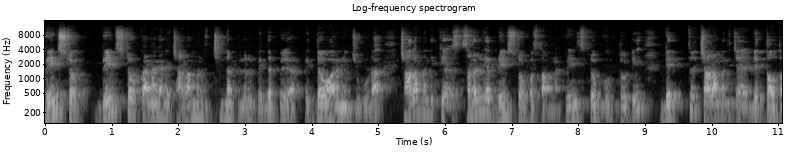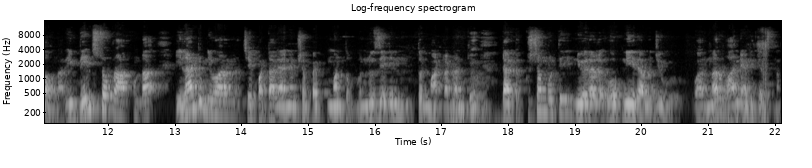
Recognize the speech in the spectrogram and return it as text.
బ్రెయిన్ స్ట్రోక్ బ్రెయిన్ స్ట్రోక్ అనగానే చాలామంది చిన్న పిల్లలు పెద్ద పెద్దవారి నుంచి కూడా చాలామందికి సడన్గా బ్రెయిన్ స్ట్రోక్ వస్తూ ఉన్నారు బ్రెయిన్ స్ట్రోక్ తోటి డెత్ చాలామంది డెత్ అవుతూ ఉన్నారు. ఈ బ్రెయిన్ స్ట్రోక్ రాకుండా ఎలాంటి నివారణ చేపట్టాలి అనే అంశంపై మనతో న్యూస్ ఎయిటీన్తో మాట్లాడడానికి డాక్టర్ కృష్ణమూర్తి న్యూరాల ఓప్ న్యూరాలజీ వారు ఉన్నారు. వారిని అడిగి తెలుసుకుందాం.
